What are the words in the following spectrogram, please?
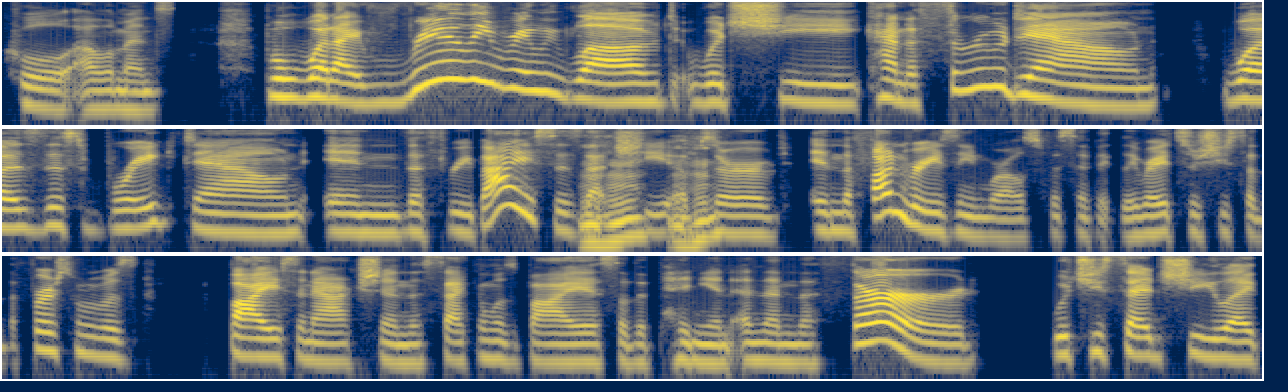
cool elements but what i really really loved which she kind of threw down was this breakdown in the three biases that mm-hmm, she mm-hmm. observed in the fundraising world specifically right so she said the first one was bias in action the second was bias of opinion and then the third which she said she like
